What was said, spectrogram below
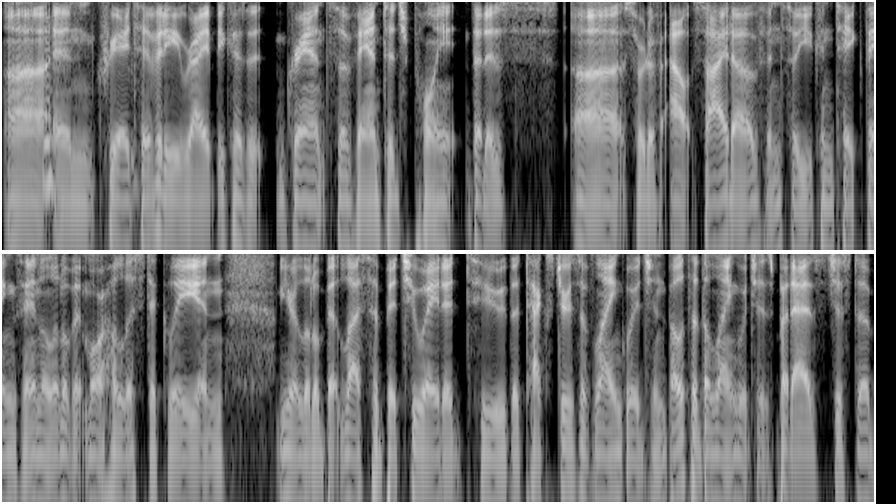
uh, and creativity, right? Because it grants a vantage point that is uh, sort of outside of, and so you can take things in a little bit more holistically, and you're a little bit less habituated to the textures of language in both of the languages. But as just a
